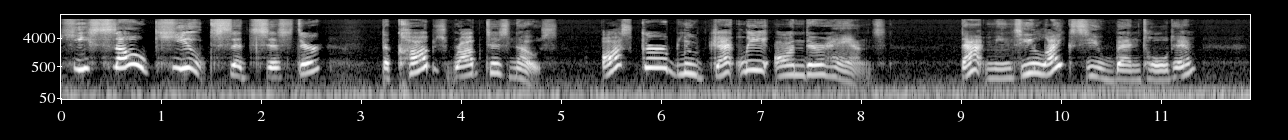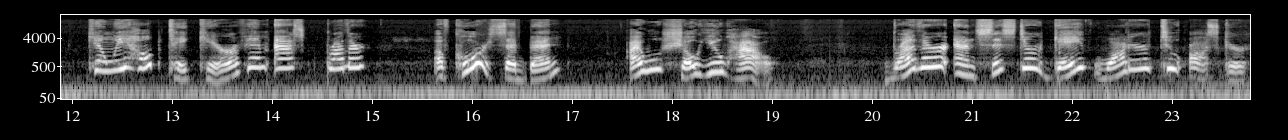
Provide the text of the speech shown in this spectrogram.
He's so cute, said Sister. The cubs rubbed his nose. Oscar blew gently on their hands. That means he likes you, Ben told him. Can we help take care of him? asked Brother. Of course, said Ben. I will show you how. Brother and sister gave water to Oscar.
